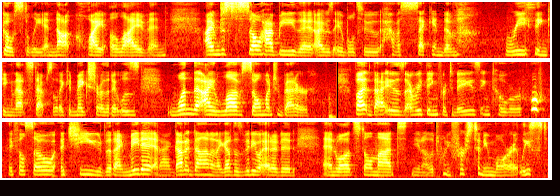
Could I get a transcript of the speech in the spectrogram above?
ghostly and not quite alive. And I'm just so happy that I was able to have a second of rethinking that step so that I could make sure that it was one that I love so much better but that is everything for today's Inktober. Whew, I feel so achieved that I made it and I got it done and I got this video edited. And while it's still not, you know, the 21st anymore, at least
